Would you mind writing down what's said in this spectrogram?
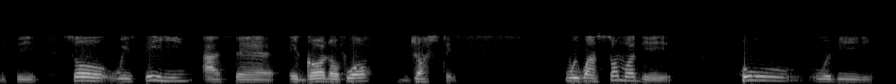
You see, so we see him as a, a God of what justice. We want somebody who will be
